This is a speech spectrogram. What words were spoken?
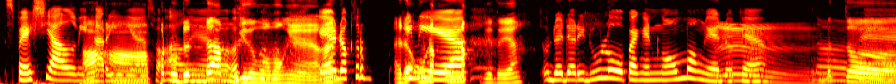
spesial nih Ah, harinya ah, penuh dendam gitu ngomongnya ya Kayak kan. dokter Ada unek-unek gitu ya. udah dari dulu pengen ngomong ya dok ya. Hmm, betul.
